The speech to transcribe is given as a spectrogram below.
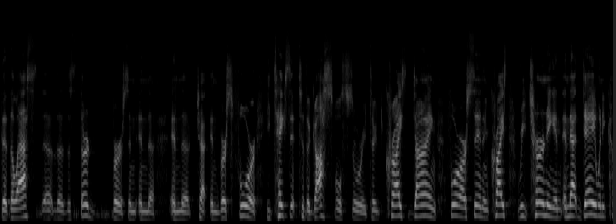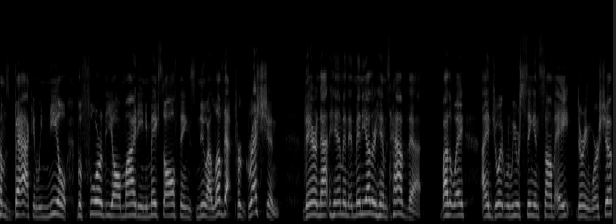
the, the last, the, the, third verse in, in, the, in, the, in verse 4, he takes it to the gospel story, to Christ dying for our sin and Christ returning. And, and that day when he comes back and we kneel before the Almighty and he makes all things new. I love that progression there in that hymn, and, and many other hymns have that. By the way, I enjoyed when we were singing Psalm 8 during worship.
